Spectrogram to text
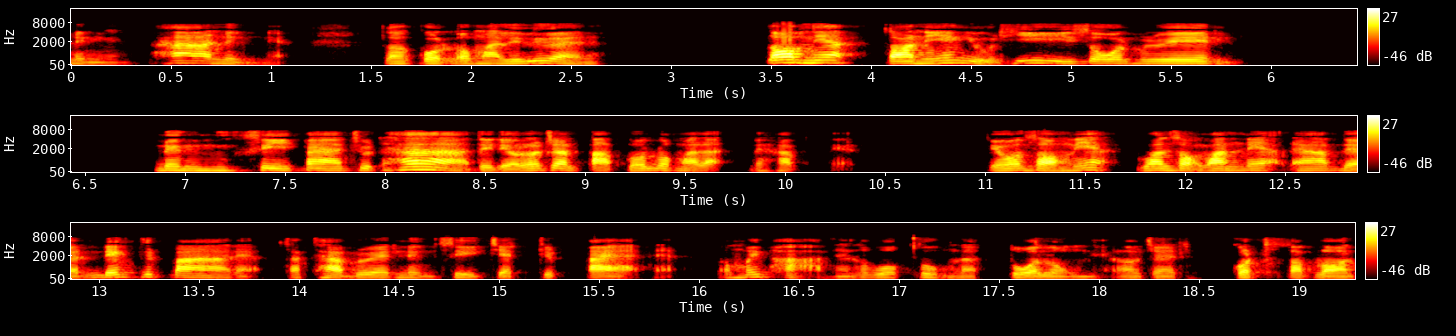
หนึ่งห้าหนึ่งเนี่ย เรากดลงมาเรื่อยๆ รอบเนี้ย ตอนนี้ยังอยู่ที่โซนบริเวณหนึ่งสี่แปดจุดห้าแต่เดี๋ยวเราจะปรับลดลงมาแล้วนะครับเดี๋ยววันสองเนี้ยวันสองวันเนี้ยนะครับเดี๋ยวเด้งขึ้นมาเนี่ยจากแถบบริเวณหนึ่งสี่เจ็ดจุดแปดเนี่ยเราไม่ผ่านเนี่ยเราวกลงแล้วตัวลงเนี่ยเราจะกด stop loss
